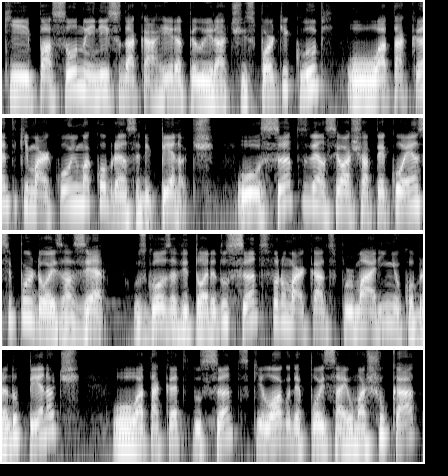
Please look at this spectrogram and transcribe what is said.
que passou no início da carreira pelo Irati Sport Clube, o atacante que marcou em uma cobrança de pênalti. O Santos venceu a Chapecoense por 2 a 0. Os gols da vitória do Santos foram marcados por Marinho cobrando pênalti, o atacante do Santos, que logo depois saiu machucado,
